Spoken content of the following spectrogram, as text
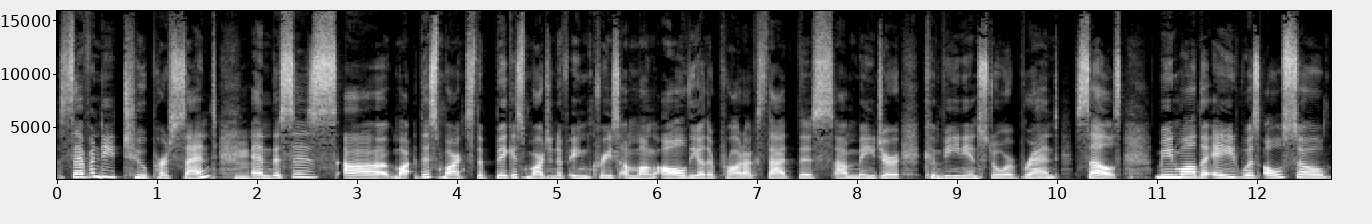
70 72 percent, hmm. and this is uh, mar- this marks the biggest margin of increase among all the other products that this uh, major convenience store brand sells. Meanwhile, the aid was also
